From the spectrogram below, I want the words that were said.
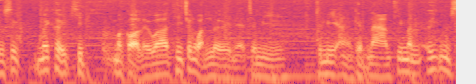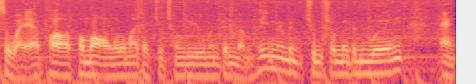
รู้สึกไม่เคยคิดมาก่อนเลยว่าที่จังหวัดเลยเนี่ยจะมีจะมีอ่างเก็บน้ำที่มันเอ้ยมันสวยอะพอพอมองลงมาจากจุดชมวิว มันเป็นแบบเฮ้ยมันเป็นชุมชนมันเป็นเวิร์งแอ่ง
